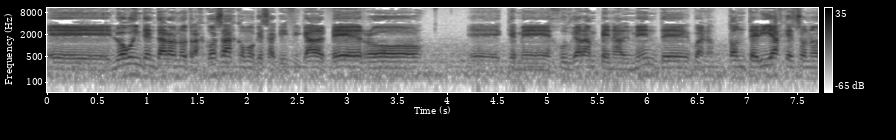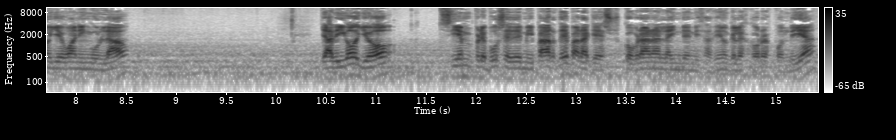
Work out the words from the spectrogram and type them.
Eh, luego intentaron otras cosas, como que sacrificar al perro, eh, que me juzgaran penalmente, bueno, tonterías que eso no llegó a ningún lado. Ya digo, yo siempre puse de mi parte para que cobraran la indemnización que les correspondía.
